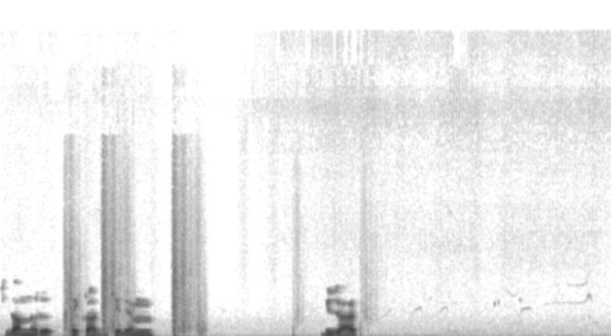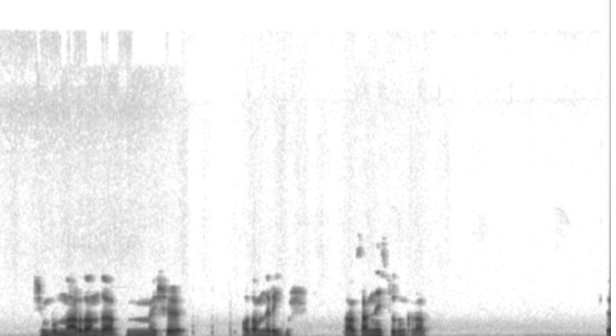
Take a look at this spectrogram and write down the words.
Fidanları tekrar dikelim. Güzel. Şimdi bunlardan da meşe... Adam nereye gitmiş? Tamam sen ne istiyordun kral? Ee,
